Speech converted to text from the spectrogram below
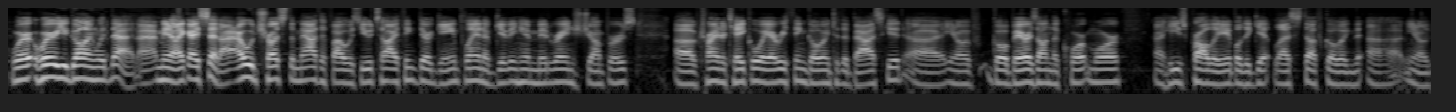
where where are you going with that? I mean, like I said, I, I, would trust the math if I was Utah. I think their game plan of giving him mid range jumpers, of trying to take away everything going to the basket. Uh, you know, if Gobert is on the court more, uh, he's probably able to get less stuff going. Uh, you know,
